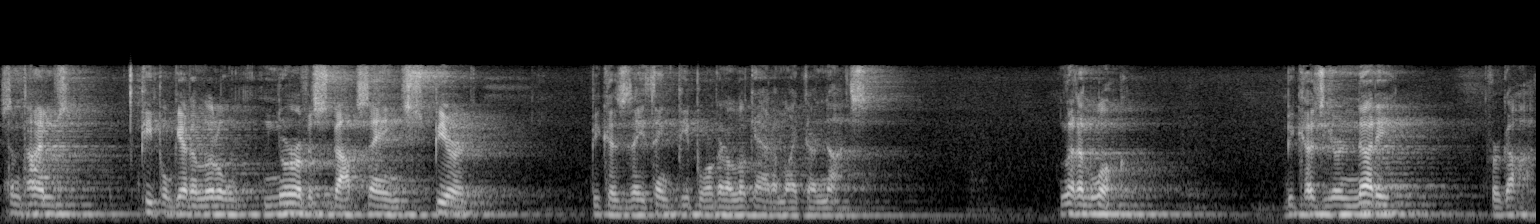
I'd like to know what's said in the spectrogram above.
Sometimes people get a little nervous about saying Spirit because they think people are going to look at them like they're nuts. Let them look because you're nutty for God.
